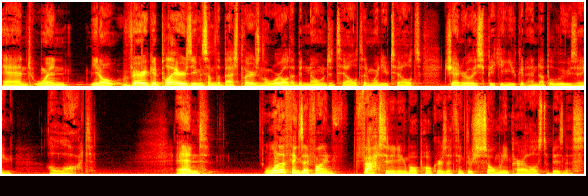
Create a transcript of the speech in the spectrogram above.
And when, you know, very good players, even some of the best players in the world, have been known to tilt. And when you tilt, generally speaking, you can end up losing a lot. And one of the things I find fascinating about poker is I think there's so many parallels to business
